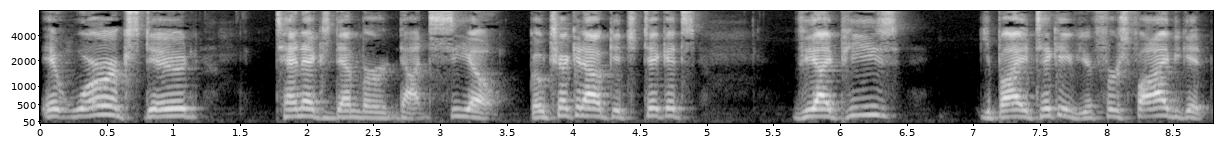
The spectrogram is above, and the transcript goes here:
It works, dude. 10xdenver.co. Go check it out. Get your tickets. VIPs, you buy a ticket, your first five, you get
